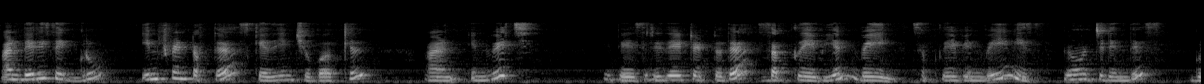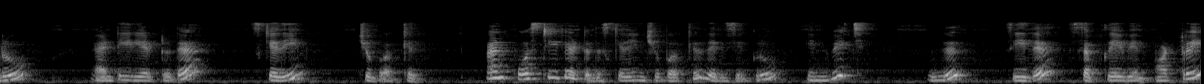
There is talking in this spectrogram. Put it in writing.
And there is a groove in front of the scalene tubercle and in which it is related to the subclavian vein. Subclavian vein is lodged in this groove anterior to the scalene tubercle and posterior to the scalene tubercle there is a groove in which we will see the subclavian artery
